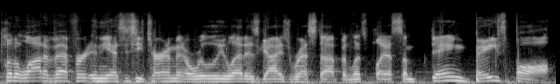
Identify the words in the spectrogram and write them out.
put a lot of effort in the SEC tournament, or will he let his guys rest up and let's play us some dang baseball?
